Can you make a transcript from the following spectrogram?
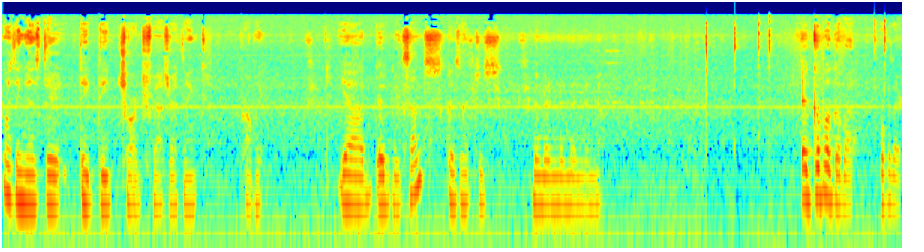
Only thing is, they they they charge faster. I think probably. Yeah, it would make sense because that just no no no no no no. Uh, gubba gubba over there.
